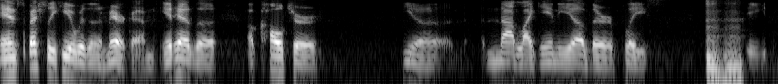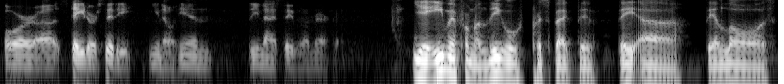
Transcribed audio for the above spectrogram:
and especially here within America, it has a a culture, you know, not like any other place hmm state or uh, state or city, you know, in the United States of America. Yeah, even from a legal perspective, they uh their laws.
